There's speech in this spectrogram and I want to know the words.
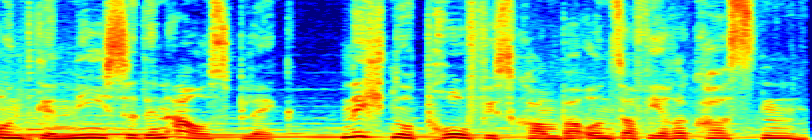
und genieße den Ausblick. Nicht nur Profis kommen bei uns auf ihre Kosten.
